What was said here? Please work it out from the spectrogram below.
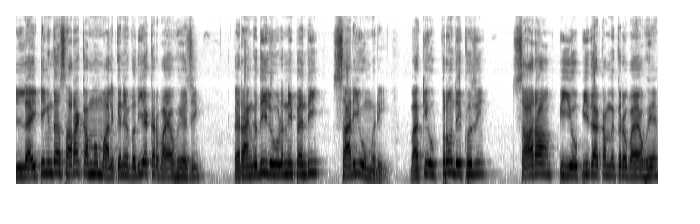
ਲਾਈਟਿੰਗ ਦਾ ਸਾਰਾ ਕੰਮ ਮਾਲਕ ਨੇ ਵਧੀਆ ਕਰਵਾਇਆ ਹੋਇਆ ਜੀ। ਰੰਗ ਦੀ ਲੋੜ ਨਹੀਂ ਪੈਂਦੀ, ਸਾਰੀ ਉਮਰ ਹੀ। ਬਾਕੀ ਉੱਪਰੋਂ ਦੇਖੋ ਜੀ, ਸਾਰਾ ਪੀਓਪੀ ਦਾ ਕੰਮ ਕਰਵਾਇਆ ਹੋਇਆ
